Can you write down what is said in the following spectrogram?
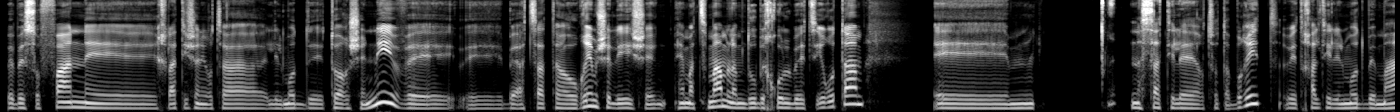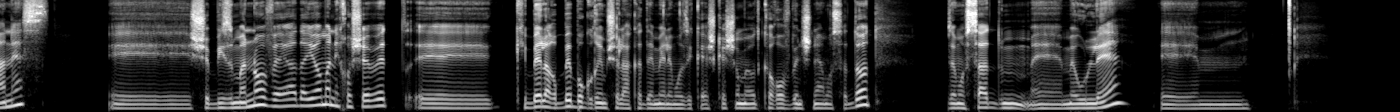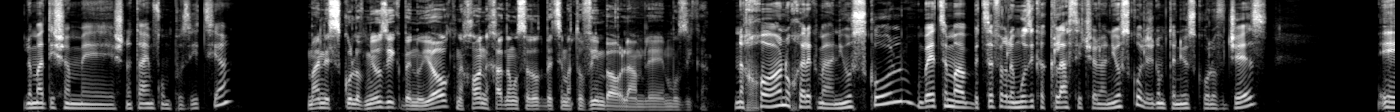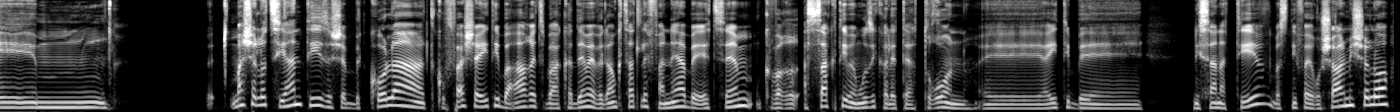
ובסופן אה, החלטתי שאני רוצה ללמוד אה, תואר שני, ובעצת ההורים שלי, שהם עצמם למדו בחו"ל בצעירותם, אה, נסעתי לארצות הברית והתחלתי ללמוד ב Mannes, אה, שבזמנו ועד היום אני חושבת אה, קיבל הרבה בוגרים של האקדמיה למוזיקה, יש קשר מאוד קרוב בין שני המוסדות. זה מוסד אה, מעולה. אה, למדתי שם אה, שנתיים קומפוזיציה. Mannes School of Music בניו יורק, נכון? אחד המוסדות בעצם הטובים בעולם למוזיקה. נכון, הוא חלק מה New School, הוא בעצם הבית ספר למוזיקה קלאסית של ה New School, יש גם את ה New School of Jazz. מה שלא ציינתי זה שבכל התקופה שהייתי בארץ באקדמיה וגם קצת לפניה בעצם כבר עסקתי במוזיקה לתיאטרון. אה, הייתי בניסן נתיב בסניף הירושלמי שלו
